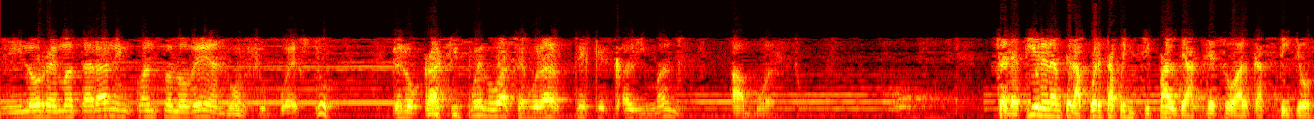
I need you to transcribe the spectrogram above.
y lo rematarán en cuanto lo vean. Por supuesto, pero casi puedo asegurarte que Calimán ha muerto. Se detienen ante la puerta principal de acceso al castillo.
